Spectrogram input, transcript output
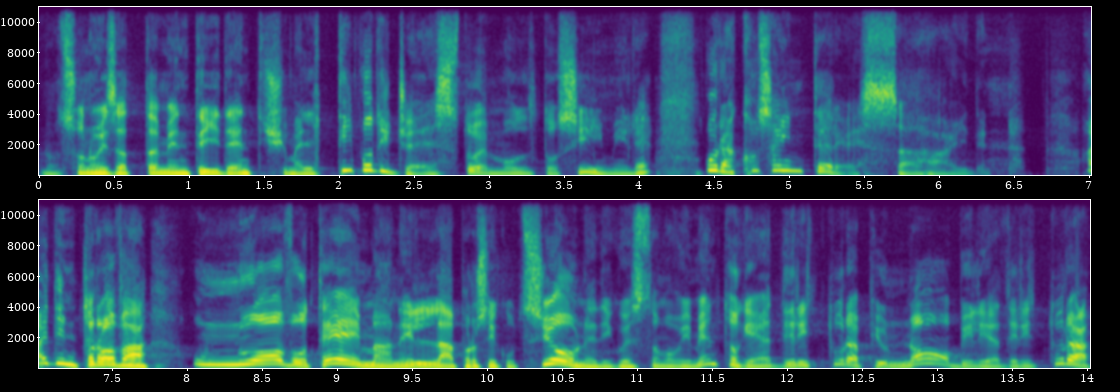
Non sono esattamente identici, ma il tipo di gesto è molto simile. Ora, cosa interessa Haydn? Haydn trova un nuovo tema nella prosecuzione di questo movimento che è addirittura più nobile, addirittura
